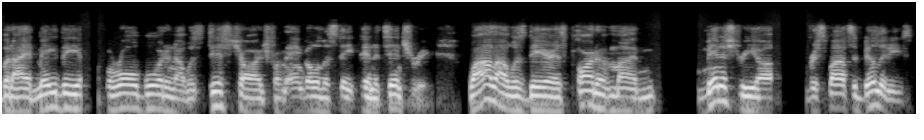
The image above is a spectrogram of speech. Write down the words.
but I had made the parole board and I was discharged from Angola State Penitentiary. While I was there, as part of my ministry of responsibilities,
